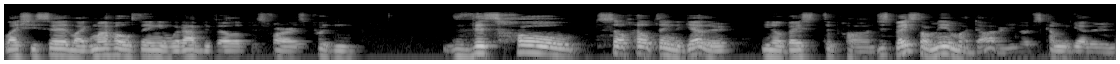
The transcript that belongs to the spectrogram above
like she said, like my whole thing and what I've developed as far as putting this whole self help thing together, you know, based upon just based on me and my daughter, you know, just coming together and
